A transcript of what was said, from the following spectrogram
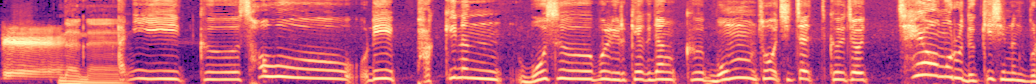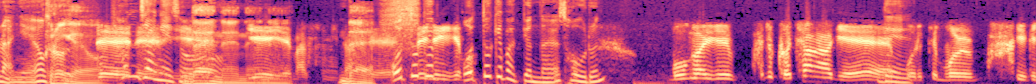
네. 네, 네. 아니 이그 서울이 바뀌는 모습을 이렇게 그냥 그 몸소 진짜 그저 체험으로 느끼시는 분 아니에요? 그러게요. 네, 현장에서. 네, 네, 네. 예, 예, 맞습니다. 네. 그 어떻게 이게 뭐 어떻게 바뀌었나요? 서울은? 뭔가 이게 아주 거창하게 네. 뭐 이렇게 뭘 막 이렇게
